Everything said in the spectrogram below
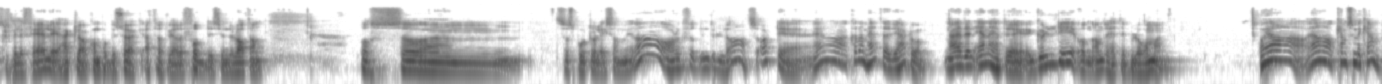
som spiller fele i Hekla, kom på besøk etter at vi hadde fått disse undulatene. Og så, um, så spurte hun liksom Ja, har dere fått undulat? Så artig. Ja, hva de heter de her to? Nei, den ene heter Guldi, og den andre heter Blåmann. Å ja, ja, hvem som er hvem?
